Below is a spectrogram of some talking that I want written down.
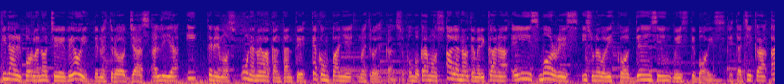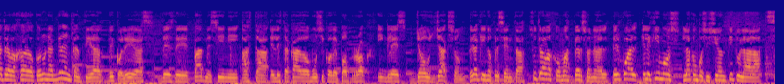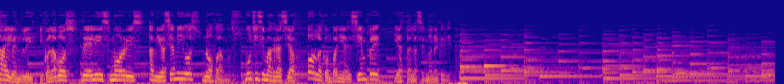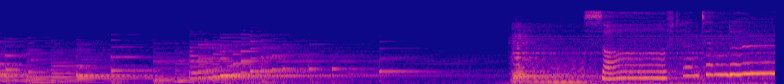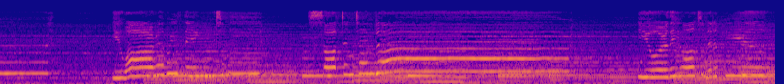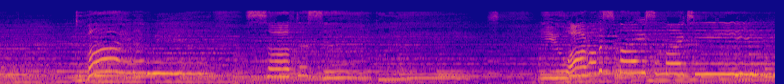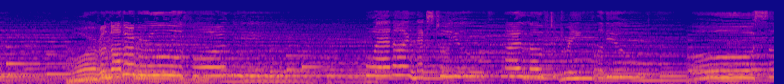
final por la noche de hoy de nuestro Jazz al Día y tenemos una nueva cantante que acompañe nuestro descanso. Convocamos a la norteamericana Elise Morris y su nuevo disco Dancing with the Boys. Esta chica ha trabajado con una gran cantidad de colegas, desde Pat Messini hasta el destacado músico de pop rock inglés Joe Jackson, pero aquí nos presenta su trabajo más personal, del cual elegimos la composición titulada Silently y con la voz de Elise Morris, amigas y amigos, nos vamos. Muchísimas gracias por la compañía de siempre y hasta la semana que viene. drink the view. Oh, so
